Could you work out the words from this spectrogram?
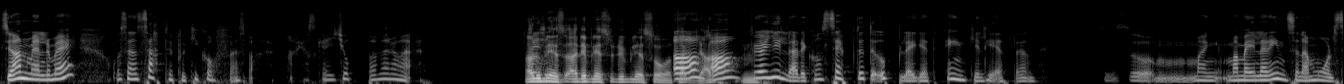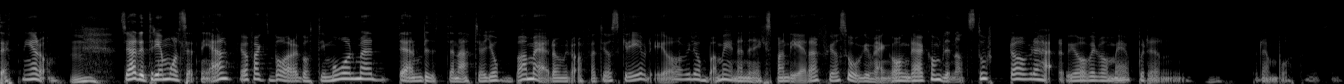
Så jag anmälde mig och sen satt jag på kickoffen och bara, fan jag ska jobba med de här. Ja, du blev, så- ja, det blev så, du blev så Ja, taggad. ja, Mm. för jag gillade konceptet och upplägget, enkelheten. Så, så man, man mejlar in sina målsättningar då. Mm. Så jag hade tre målsättningar. Jag har faktiskt bara gått i mål med den biten att jag jobbar med dem idag. För att jag skrev det, jag vill jobba med när ni expanderar. För jag såg ju med en gång, det här kommer bli något stort av det här. Och jag vill vara med på den, på den båten. Liksom.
